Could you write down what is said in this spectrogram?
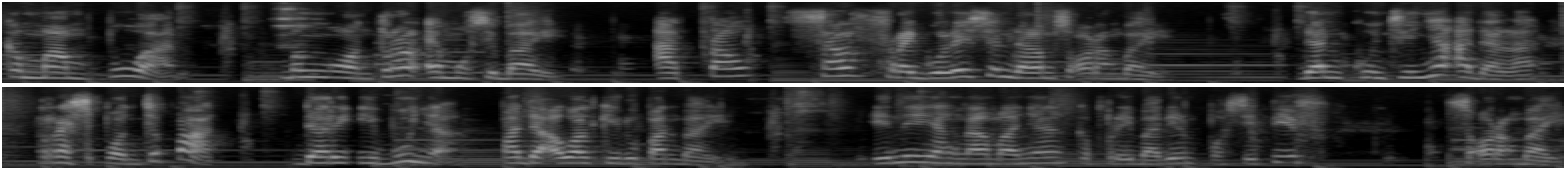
kemampuan mengontrol emosi bayi atau self regulation dalam seorang bayi. Dan kuncinya adalah respon cepat dari ibunya pada awal kehidupan bayi. Ini yang namanya kepribadian positif seorang bayi.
